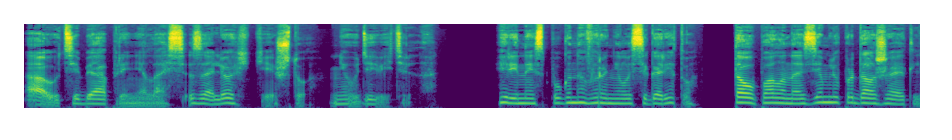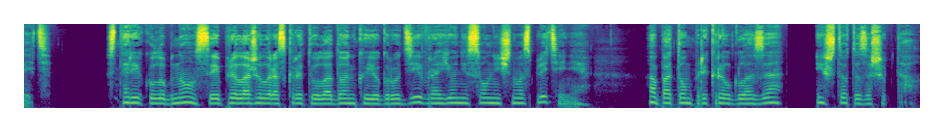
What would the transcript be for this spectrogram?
а у тебя принялась за легкие, что неудивительно. Ирина испуганно выронила сигарету. Та упала на землю, продолжая тлеть. Старик улыбнулся и приложил раскрытую ладонь к ее груди в районе солнечного сплетения, а потом прикрыл глаза и что-то зашептал.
